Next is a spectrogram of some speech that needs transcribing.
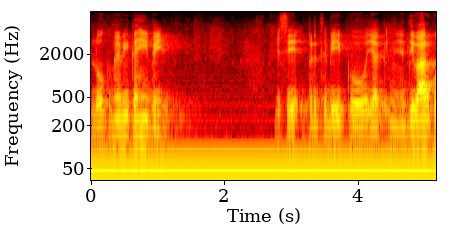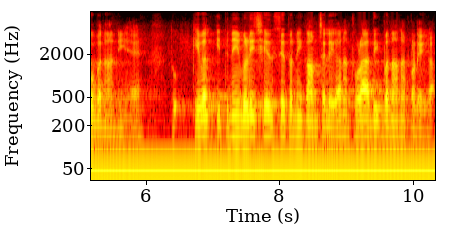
लोक में भी कहीं भी, जैसे पृथ्वी को या दीवार को बनानी है तो केवल इतनी बड़ी छेद से तो नहीं काम चलेगा ना, थोड़ा अधिक बनाना पड़ेगा।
